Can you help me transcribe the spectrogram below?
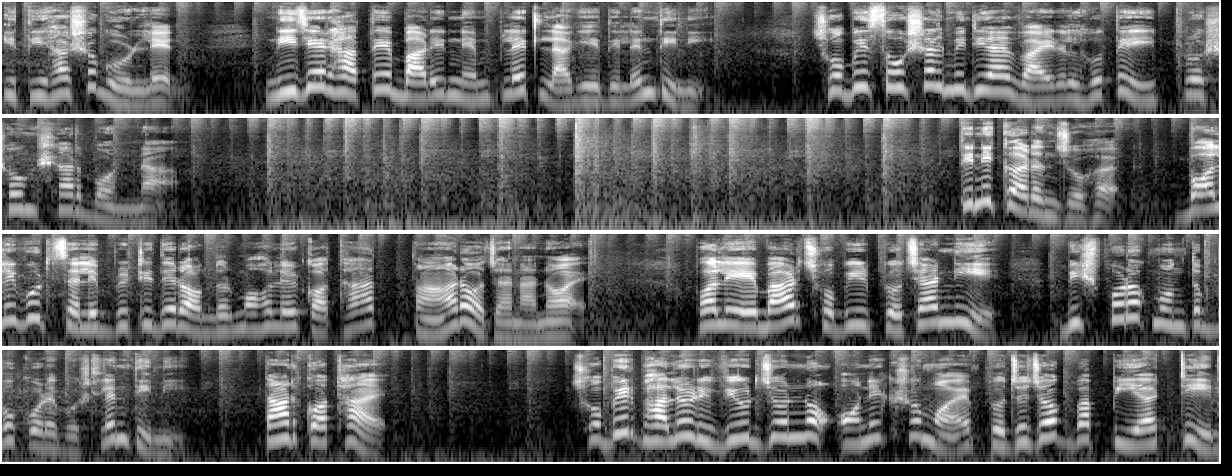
ইতিহাসও গড়লেন। নিজের হাতে বাড়ির নেমপ্লেট লাগিয়ে দিলেন তিনি। ছবি সোশ্যাল মিডিয়ায় ভাইরাল হতেই প্রশংসার বন্যা। তিনি করণ জোহর, বলিউড সেলিব্রিটিদের অন্দরমহলের কথা তাঁর অজানা নয়। ফলে এবার ছবির প্রচার নিয়ে বিস্ফোরক মন্তব্য করে বসলেন তিনি। তার কথায় ছবির ভালো রিভিউর জন্য অনেক সময় প্রযোজক বা পিয়ার টিম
